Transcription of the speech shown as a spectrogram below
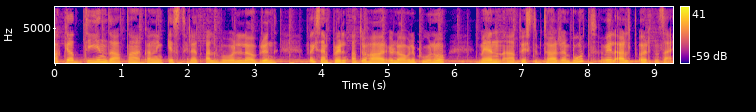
akkurat din data kan linkes til et alvorlig lovbrudd, f.eks. at du har ulovlig porno, men at hvis du betaler en bot, vil alt ordne seg.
